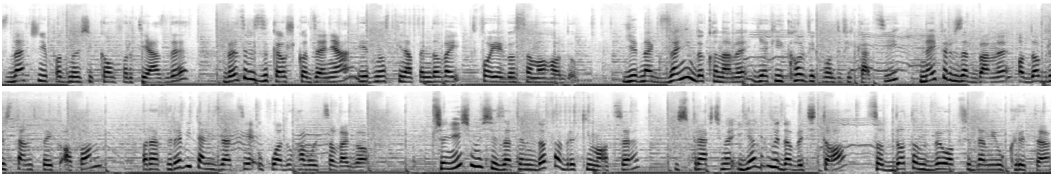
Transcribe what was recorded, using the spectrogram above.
znacznie podnosi komfort jazdy bez ryzyka uszkodzenia jednostki napędowej Twojego samochodu. Jednak zanim dokonamy jakiejkolwiek modyfikacji, najpierw zadbamy o dobry stan Twoich opon oraz rewitalizację układu hamulcowego. Przenieśmy się zatem do fabryki mocy i sprawdźmy, jak wydobyć to, co dotąd było przed nami ukryte.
